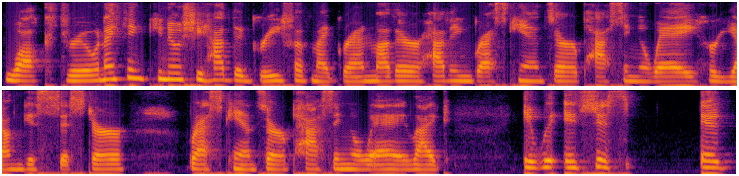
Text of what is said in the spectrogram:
walk through. And I think, you know, she had the grief of my grandmother having breast cancer, passing away, her youngest sister, breast cancer, passing away. Like it it's just it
